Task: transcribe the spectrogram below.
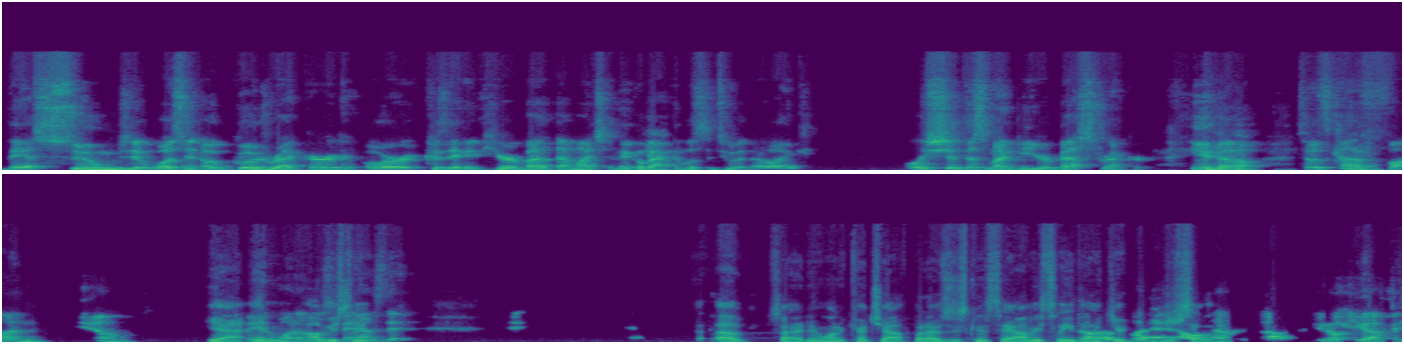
they assumed it wasn't a good record or because they didn't hear about it that much and they go yeah. back and listen to it and they're like holy shit this might be your best record you know yeah. so it's kind of fun you know yeah and one of those obviously bands that Oh, sorry, I didn't want to cut you off, but I was just going to say, obviously, like you're, you're you know, you have to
